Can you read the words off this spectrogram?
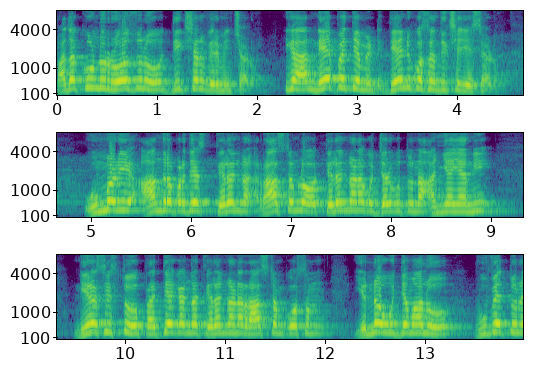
పదకొండు రోజులు దీక్షను విరమించాడు. ఇక నేపథ్యం ఏంటి? దేనికోసం దీక్ష చేశాడు? ఉమ్మడి ఆంధ్రప్రదేశ్ తెలంగాణ రాష్ట్రంలో తెలంగాణకు జరుగుతున్న అన్యాయాన్ని నిరసిస్తూ ప్రత్యేకంగా తెలంగాణ రాష్ట్రం కోసం ఎన్నో ఉద్యమాలు ఉవ్వెత్తున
